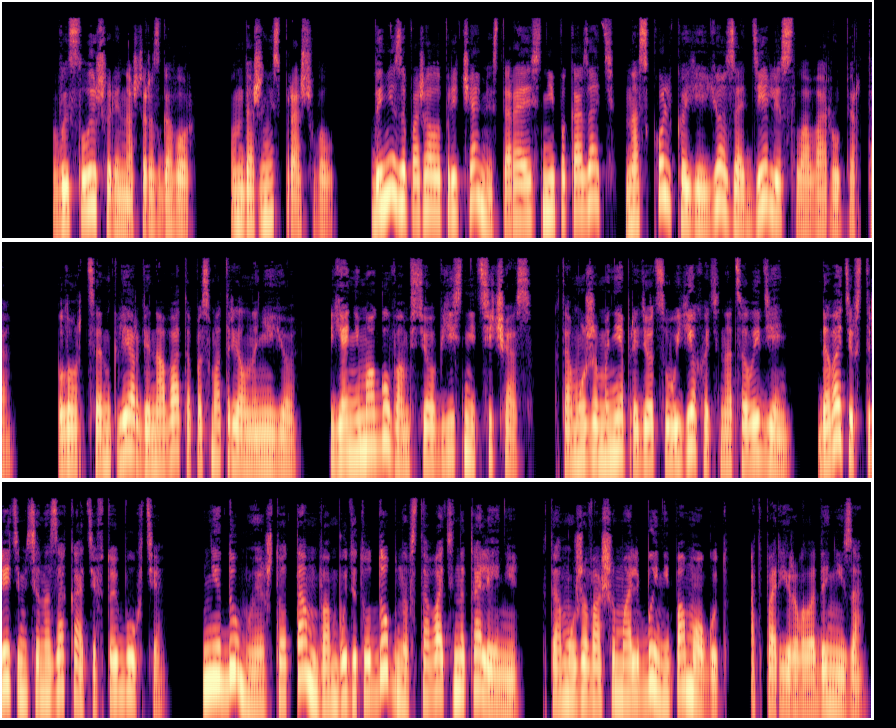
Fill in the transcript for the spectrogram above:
Вы слышали наш разговор? Он даже не спрашивал. Дениза пожала плечами, стараясь не показать, насколько ее задели слова Руперта. Лорд Сенклер виновато посмотрел на нее. Я не могу вам все объяснить сейчас. К тому же мне придется уехать на целый день. Давайте встретимся на закате в той бухте. Не думаю, что там вам будет удобно вставать на колени. К тому же ваши мольбы не помогут, отпарировала Дениза.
